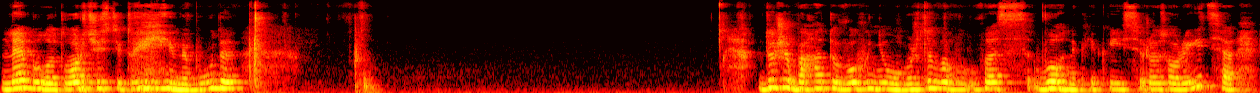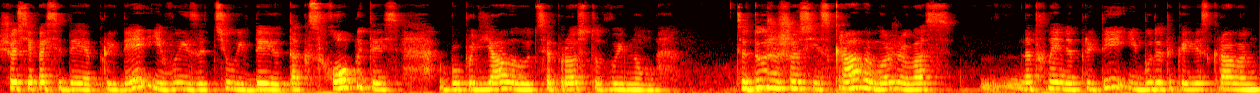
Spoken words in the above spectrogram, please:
не було творчості, то її не буде. Дуже багато вогню. Можливо, у вас вогник якийсь розгориться, щось, якась ідея прийде, і ви за цю ідею так схопитесь, бо по дьяволу це просто ви, ну, це дуже щось яскраве, може у вас натхнення прийти, і буде така яскрава,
